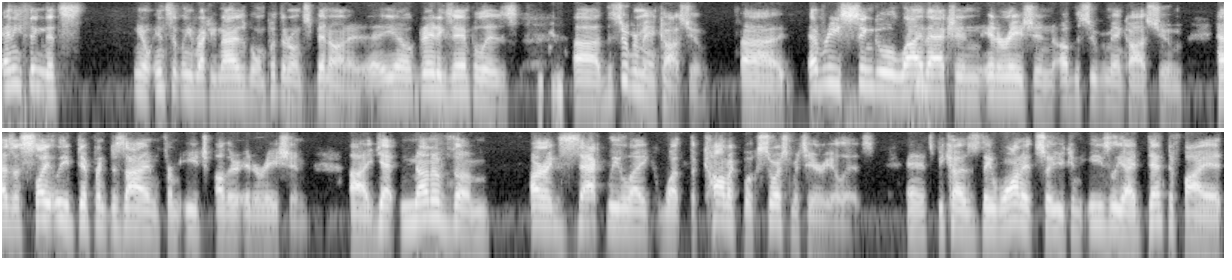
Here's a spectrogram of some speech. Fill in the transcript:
anything that's you know instantly recognizable and put their own spin on it. Uh, You know, a great example is uh, the Superman costume. Uh, every single live action iteration of the Superman costume has a slightly different design from each other iteration. Uh, yet none of them are exactly like what the comic book source material is. And it's because they want it so you can easily identify it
